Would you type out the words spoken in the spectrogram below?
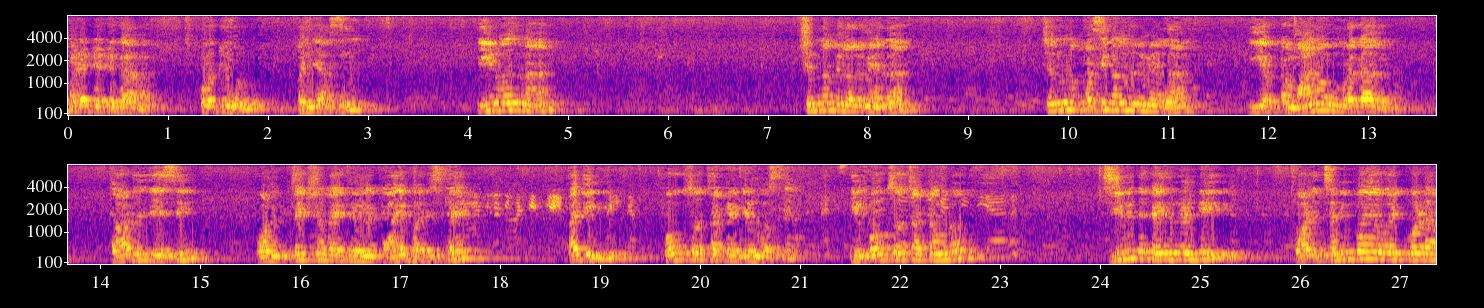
పడేటట్టుగా కోర్టులు పనిచేస్తున్నాయి. ఈ రోజున చిన్న పిల్లల మీద చిన్న పసిగందుల మీద ఈ యొక్క మానవ మృగాలు దాడులు చేసి వాళ్ళు విచక్షణ రైతులను గాయపరిస్తే అది పోక్సో చట్టం కింద వస్తుంది ఈ పోక్సో చట్టంలో జీవిత ఖైదు నుండి వాళ్ళు చనిపోయే వరకు కూడా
